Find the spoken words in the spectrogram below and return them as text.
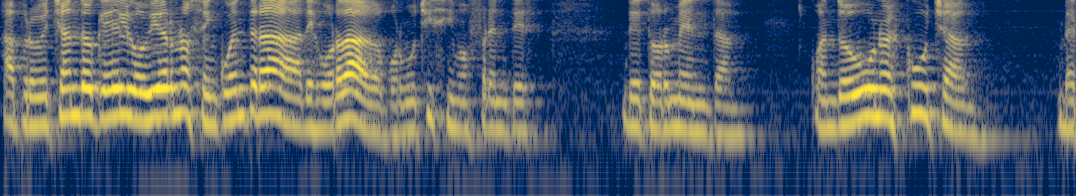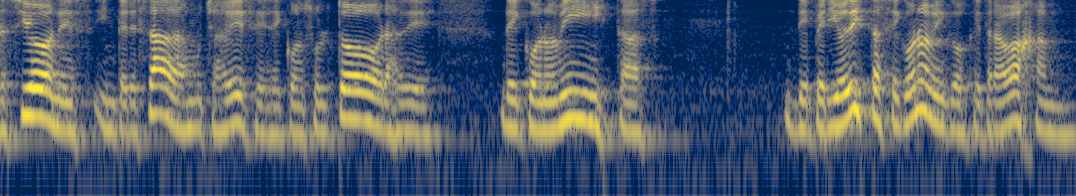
aprovechando que el gobierno se encuentra desbordado por muchísimos frentes de tormenta. Cuando uno escucha versiones interesadas muchas veces de consultoras, de, economistas, de periodistas económicos que trabajan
